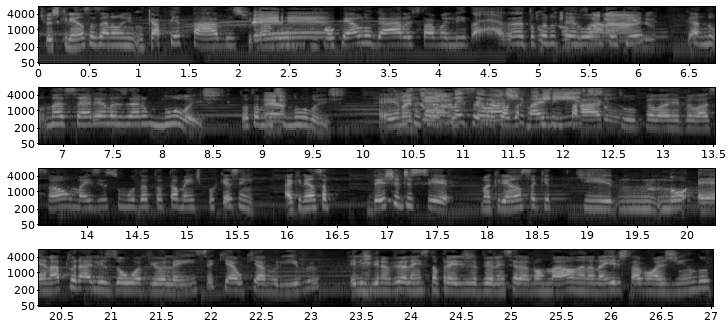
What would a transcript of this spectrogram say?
Tipo, as crianças eram encapetadas, ficavam É. em qualquer lugar, elas estavam ali ah, tocando terror, não sei o quê. Na série elas eram nulas, totalmente É. nulas. É, eu não Mas sei se acho- mas eu causar mais que isso- impacto pela revelação, mas isso muda totalmente, porque assim, a criança deixa de ser uma criança que, que no- é, naturalizou a violência, que é o que há no livro. Eles Uhum. viram a violência, então pra eles a violência era normal, nanana, e eles estavam agindo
